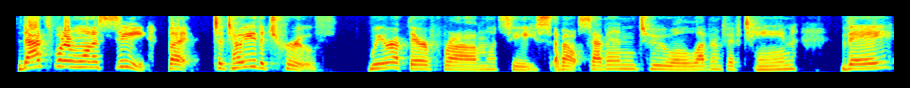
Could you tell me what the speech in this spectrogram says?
that's what I want to see. But to tell you the truth, we were up there from let's see, about seven to eleven fifteen. They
